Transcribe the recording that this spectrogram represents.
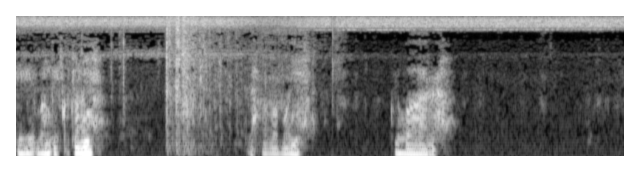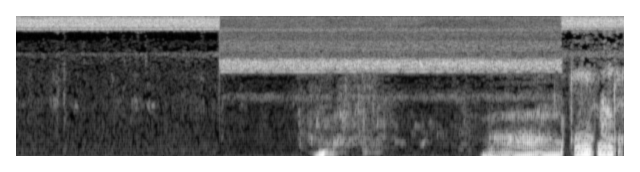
bangke bangke kocolan lah babon keluar. Oke bangke.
